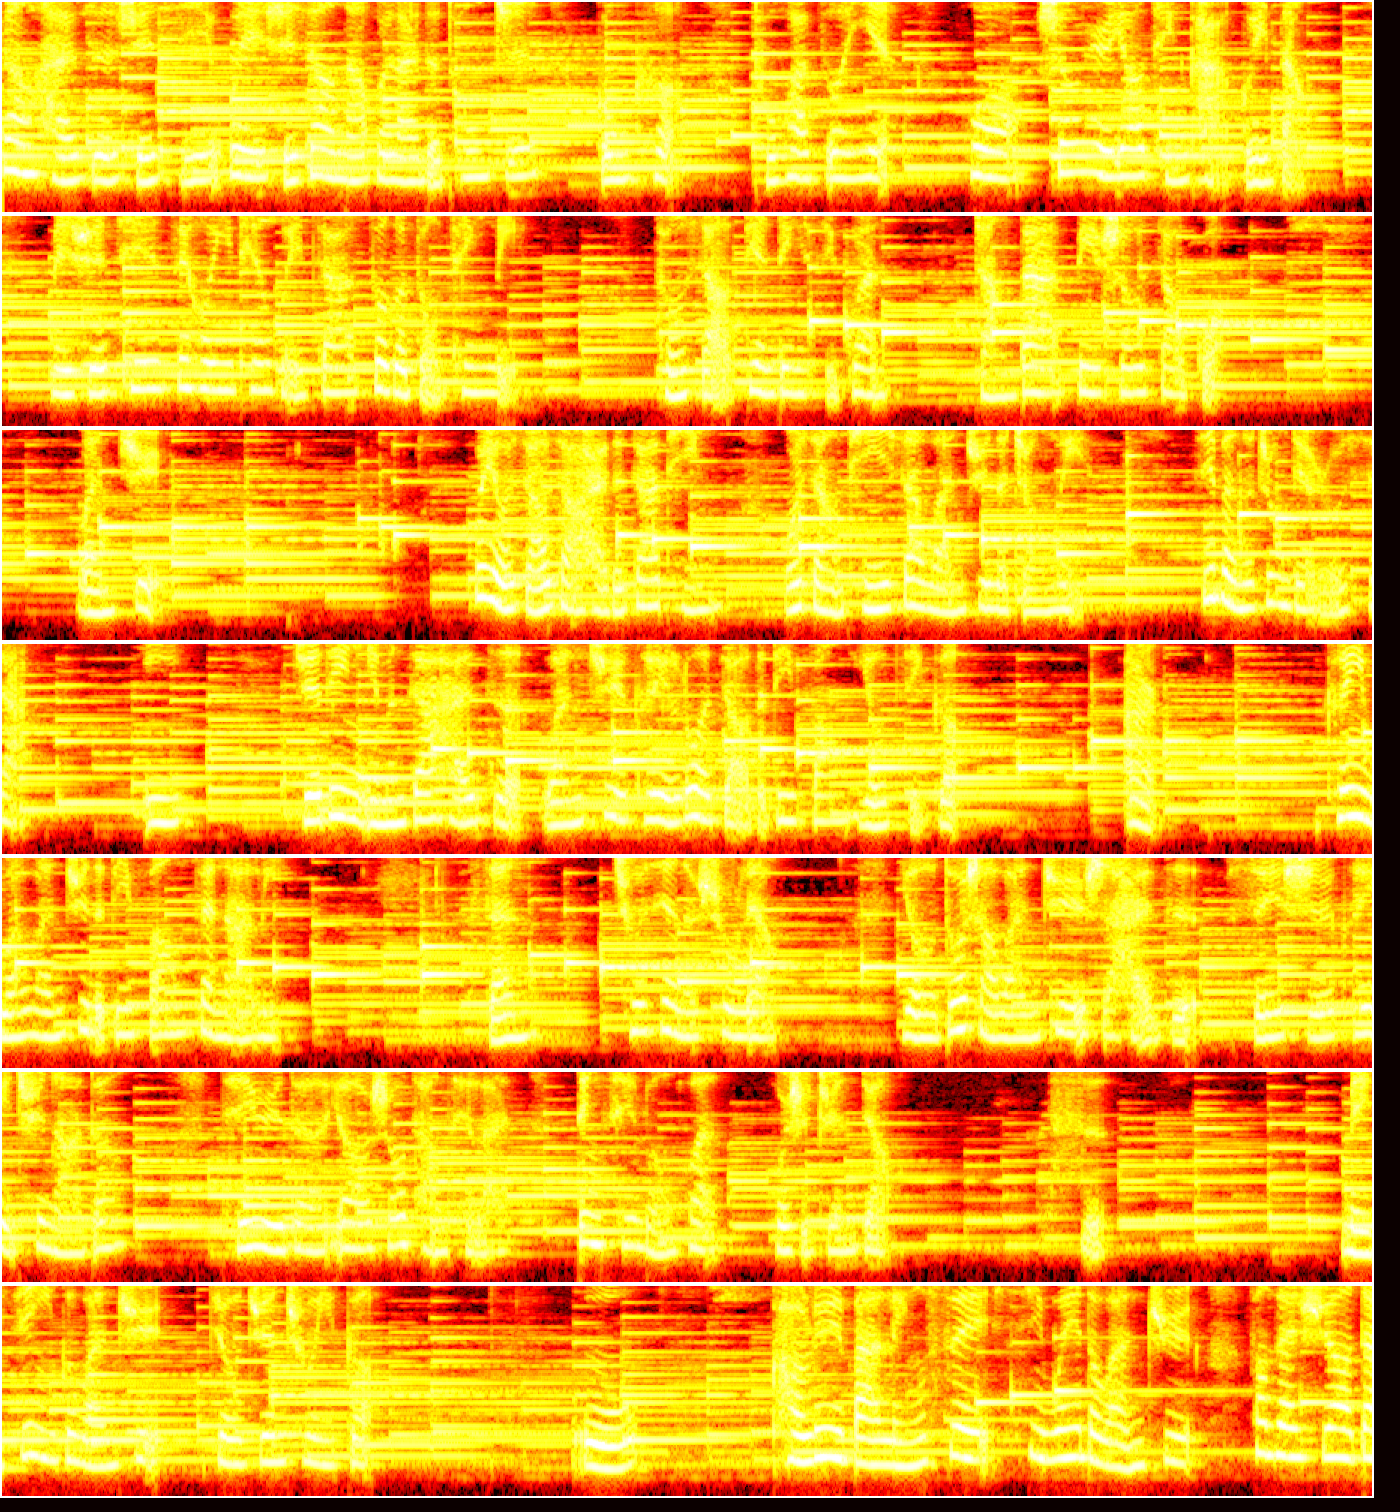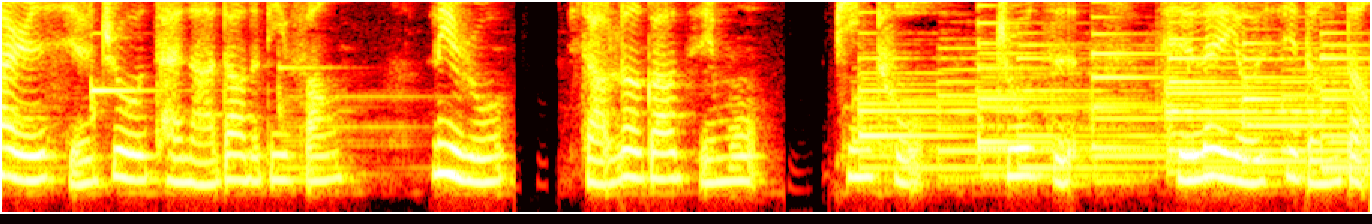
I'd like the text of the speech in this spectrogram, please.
让孩子学习为学校拿回来的通知、功课。图画作业或生日邀请卡归档，每学期最后一天回家做个总清理，从小奠定习惯，长大必收效果。玩具，为有小小孩的家庭，我想提一下玩具的整理。基本的重点如下：一、决定你们家孩子玩具可以落脚的地方有几个。二，可以玩玩具的地方在哪里？三，出现的数量，有多少玩具是孩子随时可以去拿的？其余的要收藏起来，定期轮换或是捐掉。四，每进一个玩具就捐出一个。五。考虑把零碎细微的玩具放在需要大人协助才拿到的地方，例如小乐高积木、拼图、珠子、棋类游戏等等。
